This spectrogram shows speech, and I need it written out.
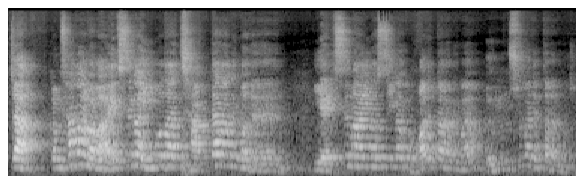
자, 그럼 상황을 봐봐. x가 2보다 작다라는 거는 이 x-2가 뭐가 됐다라는 거야? 음수가 됐다라는 거죠.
